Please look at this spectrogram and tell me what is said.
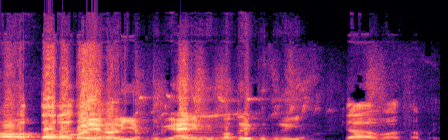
ਹਾਂ ਅੱਧਾ ਰਾਜ ਵਜਨ ਵਾਲੀ ਆ ਪੂਰੀ ਐ ਨਹੀਂ ਵੀ ਪਤਲੀ ਪੁਤਲੀ ਆ। ਕੀ ਬਾਤ ਆ ਬਾਈ।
